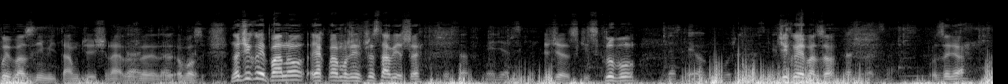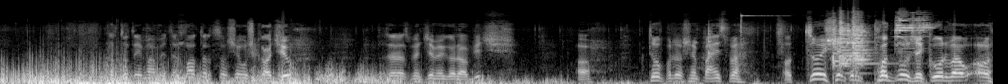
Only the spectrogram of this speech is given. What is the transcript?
pływa z nimi tam gdzieś na różne tak, obozy. No dziękuję panu. Jak pan może się przedstawi jeszcze? Krzysztof Miedzierski, Jedzielski z klubu. Gdańskiego Klubu Żeglarskiego. Dziękuję bardzo. Proszę bardzo. Powodzenia. No tutaj mamy ten motor, co się uszkodził. Zaraz będziemy go robić. O, tu proszę Państwa, o tu się ten podnóżek urwał. O,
